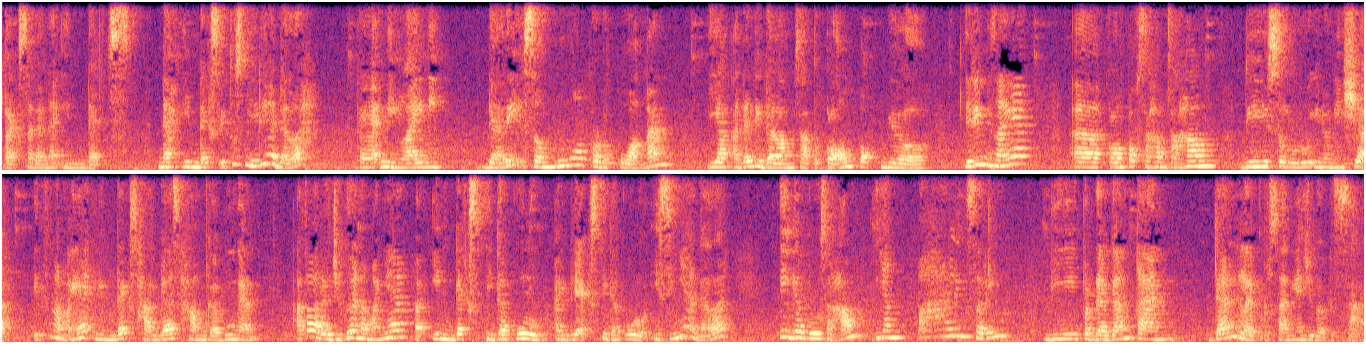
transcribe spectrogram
reksadana indeks. Nah, indeks itu sendiri adalah kayak nilai nih dari semua produk keuangan yang ada di dalam satu kelompok gitu. Jadi misalnya uh, kelompok saham-saham di seluruh Indonesia itu namanya indeks harga saham gabungan atau ada juga namanya uh, indeks 30, IDX 30. Isinya adalah 30 saham yang paling sering diperdagangkan dan nilai perusahaannya juga besar.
